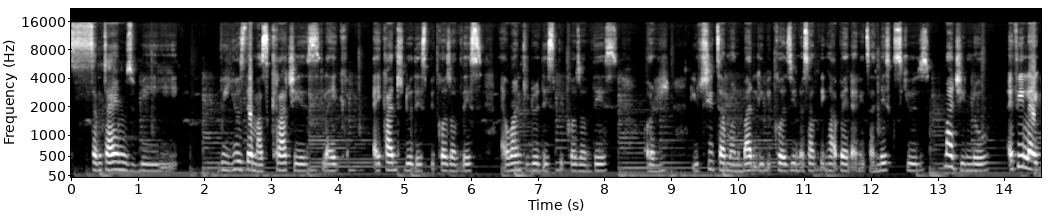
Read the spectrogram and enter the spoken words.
sometimes we we use them as crutches like i can't do this because of this. I want to do this because of this. Or you treat someone badly because you know something happened and it's an excuse. Imagine no i feel like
